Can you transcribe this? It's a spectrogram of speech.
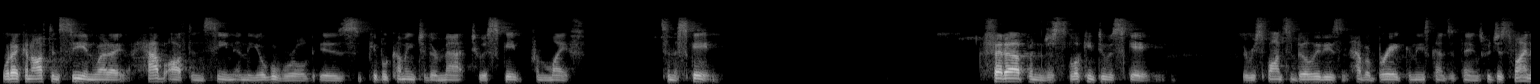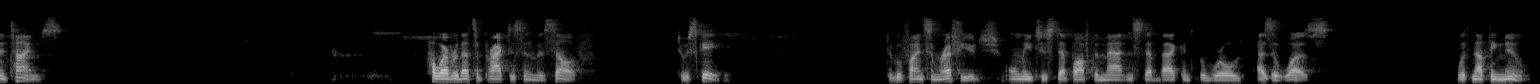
What I can often see and what I have often seen in the yoga world is people coming to their mat to escape from life. It's an escape. Fed up and just looking to escape the responsibilities and have a break and these kinds of things, which is fine at times. However, that's a practice in of itself to escape to go find some refuge, only to step off the mat and step back into the world as it was, with nothing new.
